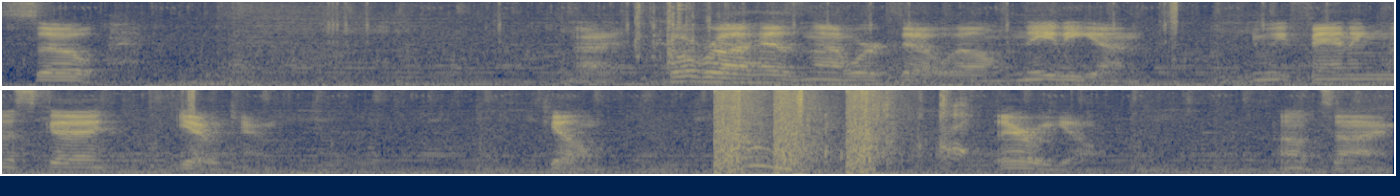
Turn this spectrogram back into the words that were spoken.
So, alright, Cobra has not worked out well. Navy gun. Can we fanning this guy? Yeah, we can. Kill him. There we go. Oh, time.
